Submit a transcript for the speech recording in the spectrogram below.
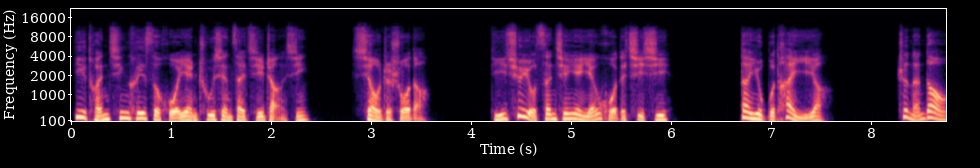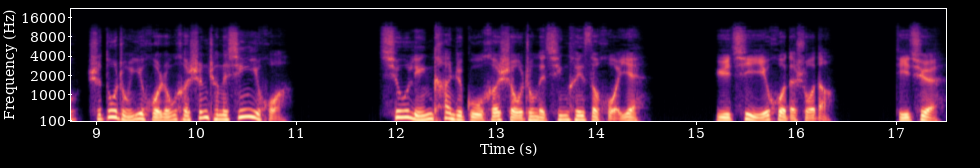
一团青黑色火焰出现在其掌心，笑着说道：“的确有三千焰炎火的气息。”但又不太一样，这难道是多种异火融合生成的新异火？秋林看着古河手中的青黑色火焰，语气疑惑的说道：“的确，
